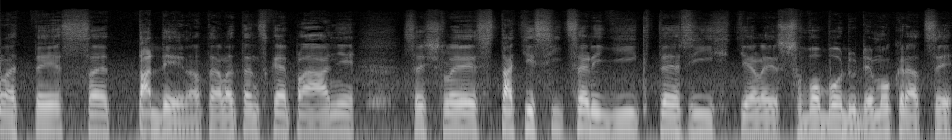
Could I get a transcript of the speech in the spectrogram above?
lety se tady na té letenské pláni sešly tisíce lidí, kteří chtěli svobodu, demokracii,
